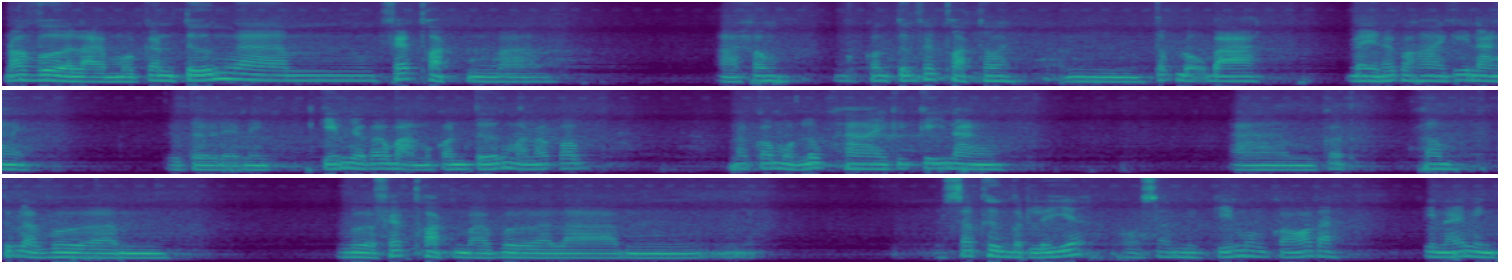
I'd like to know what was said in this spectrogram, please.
nó vừa là một con tướng um, phép thuật mà à không con tướng phép thuật thôi um, tốc độ 3 đây nó có hai kỹ năng này. Từ từ để mình kiếm cho các bạn một con tướng mà nó có nó có một lúc hai cái kỹ năng. À có không tức là vừa um, vừa phép thuật mà vừa là sát thương vật lý á. Ồ, sao mình kiếm không có ta? Khi nãy mình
